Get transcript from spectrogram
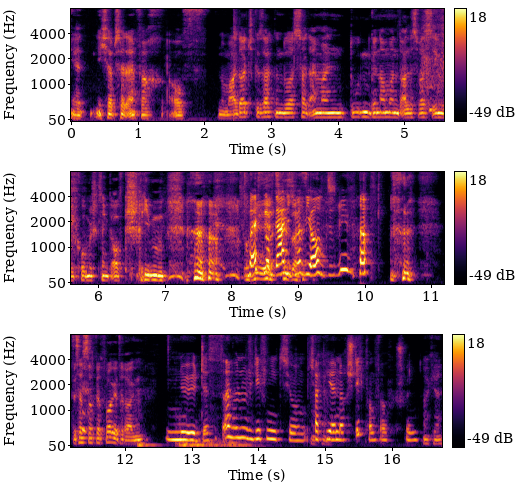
ja ich hab's halt einfach auf Normaldeutsch gesagt und du hast halt einmal einen Duden genommen und alles, was irgendwie komisch klingt, aufgeschrieben. Du weißt noch gar nicht, was ich aufgeschrieben habe. Das hast du doch gerade vorgetragen. Nö, das ist einfach nur die Definition. Ich habe Okay. hier nach Stichpunkt aufgeschrieben. Okay.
